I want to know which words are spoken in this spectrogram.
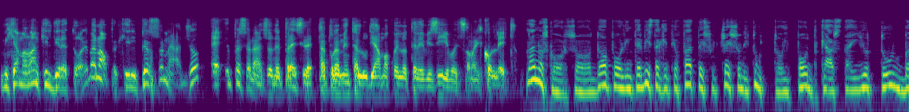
mi chiamano anche il direttore, ma no, perché il personaggio è il personaggio del preside. Naturalmente alludiamo a quello televisivo, insomma, il collegio. L'anno scorso, dopo l'intervista che ti ho fatto, è successo di tutto, i podcast, YouTube,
